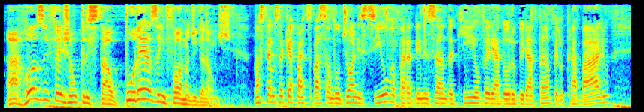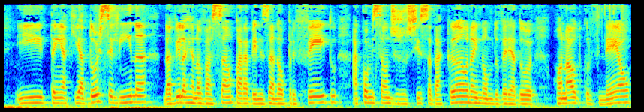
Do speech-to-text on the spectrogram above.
Arroz e feijão Cristal, pureza em forma de grãos. Nós temos aqui a participação do Johnny Silva, parabenizando aqui o vereador Ubiratã pelo trabalho. E tem aqui a Dorcelina, da Vila Renovação, parabenizando ao prefeito, a Comissão de Justiça da Câmara, em nome do vereador Ronaldo Cruvinel,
